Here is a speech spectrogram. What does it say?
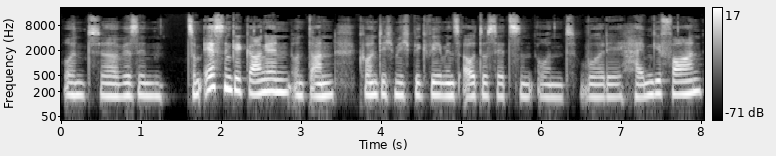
Und äh, wir sind zum Essen gegangen und dann konnte ich mich bequem ins Auto setzen und wurde heimgefahren.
